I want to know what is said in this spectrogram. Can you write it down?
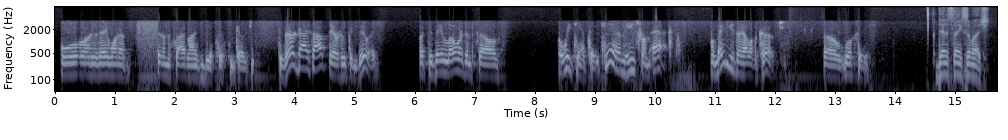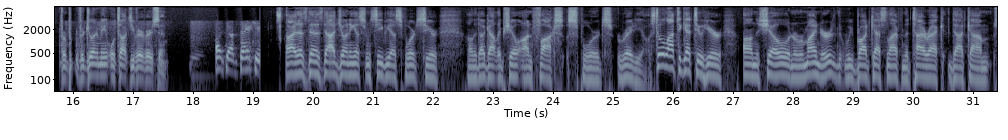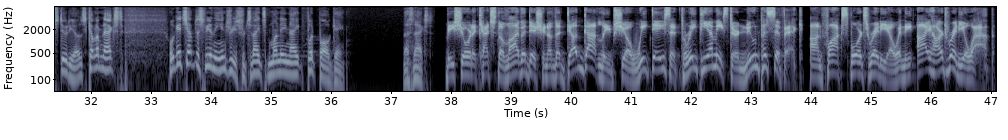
or do they want to sit on the sidelines and be assistant coaches? Because there are guys out there who can do it, but do they lower themselves? Well, we can't take him. He's from X. Well, maybe he's a hell of a coach. So we'll see. Dennis, thanks so much for, for joining me. We'll talk to you very, very soon. All right, Doug. Thank you. All right, that's Dennis Dodd joining us from CBS Sports here on the Doug Gottlieb Show on Fox Sports Radio. Still a lot to get to here on the show, and a reminder that we broadcast live from the TireRack.com studios. Coming up next, we'll get you up to speed on the injuries for tonight's Monday night football game. That's next. Be sure to catch the live edition of the Doug Gottlieb Show weekdays at 3 p.m. Eastern, noon Pacific on Fox Sports Radio and the iHeartRadio app.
